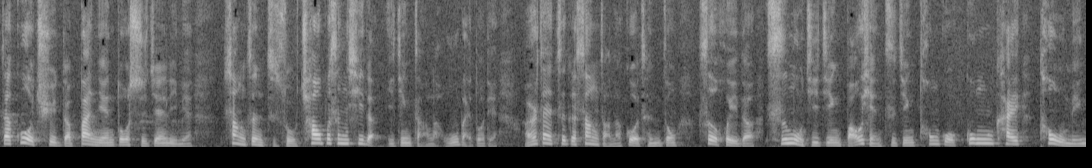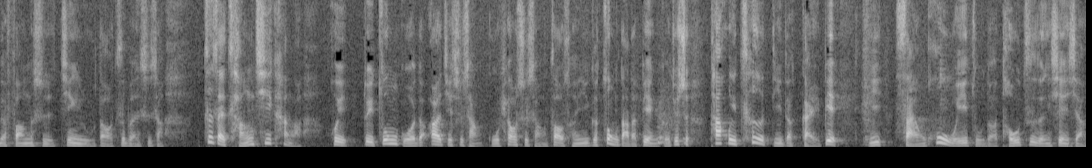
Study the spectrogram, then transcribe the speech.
在过去的半年多时间里面，上证指数悄不声息的已经涨了五百多点。而在这个上涨的过程中，社会的私募基金、保险资金通过公开透明的方式进入到资本市场，这在长期看啊，会对中国的二级市场股票市场造成一个重大的变革，就是它会彻底的改变以散户为主的投资人现象，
